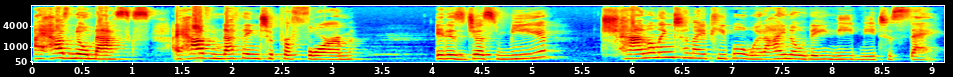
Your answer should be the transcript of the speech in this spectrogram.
I have no masks. I have nothing to perform. It is just me channeling to my people what I know they need me to say,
